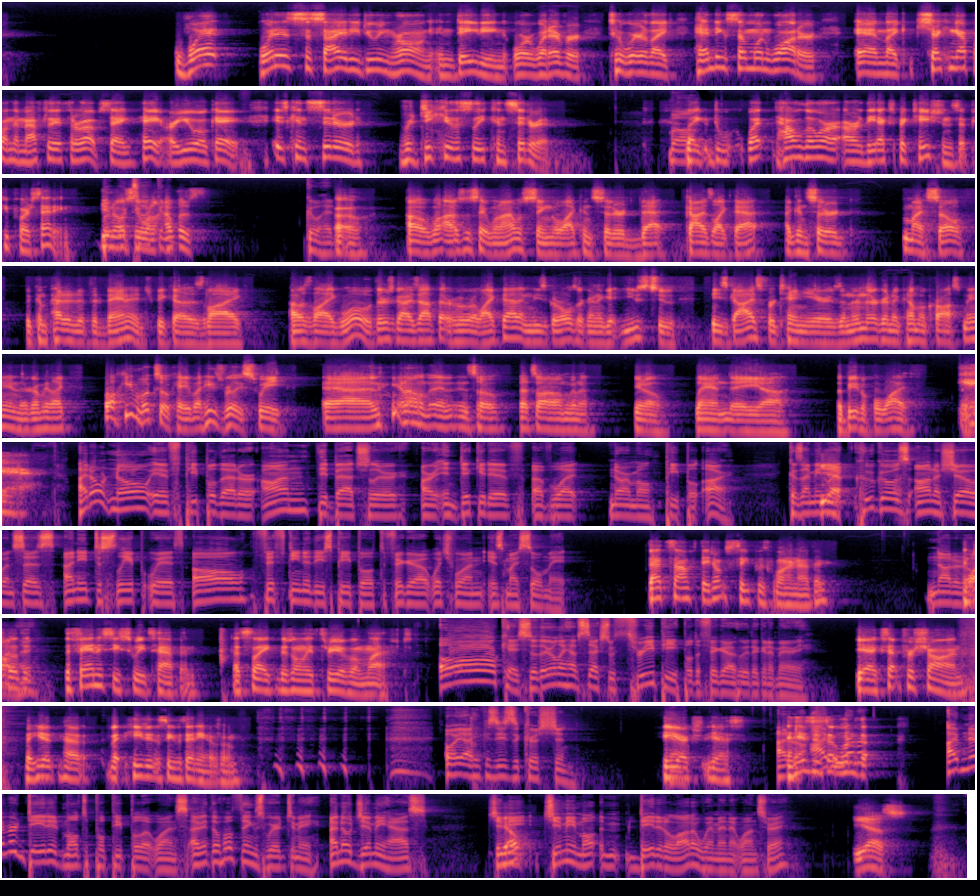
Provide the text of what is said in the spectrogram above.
What what is society doing wrong in dating or whatever to where like handing someone water and like checking up on them after they throw up, saying, "Hey, are you okay?" is considered ridiculously considerate. Well, Like, do, what? How low are, are the expectations that people are setting? You know, we're see, when talking- I was go ahead. Oh. Oh, well, I was gonna say when I was single, I considered that guys like that. I considered myself the competitive advantage because, like, I was like, "Whoa, there's guys out there who are like that, and these girls are gonna get used to these guys for ten years, and then they're gonna come across me, and they're gonna be like, well, he looks okay, but he's really sweet, and you know, and, and so that's how I'm gonna, you know, land a uh, a beautiful wife." Yeah. I don't know if people that are on The Bachelor are indicative of what normal people are. Because, I mean, Yeah. like, who goes on a show and says, I need to sleep with all 15 of these people to figure out which one is my soulmate? That's off. They don't sleep with one another. Not at all. the, the fantasy suites happen. That's like there's only three of them left. Oh, okay. So they only have sex with three people to figure out who they're going to marry. Yeah, except for Sean, but he didn't have. But he didn't sleep with any of them. Oh, yeah, because he's a Christian. He Yeah. actually yes. I And know. is I've one of the. I've never dated multiple people at once. I mean, the whole thing's weird to me. I know Jimmy has. Jimmy Yep. Jimmy mul- dated a lot of women at once, right? Yes.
